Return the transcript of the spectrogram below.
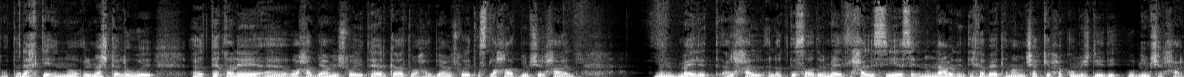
وقت نحكي إنه المشكل هو آه، تقني آه، واحد بيعمل شوية هيركات واحد بيعمل شوية إصلاحات بيمشي الحال. من ميلة الحل الاقتصادي من ميلة الحل السياسي إنه بنعمل انتخابات أما بنشكل حكومة جديدة وبيمشي الحال.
